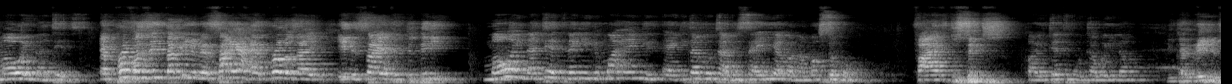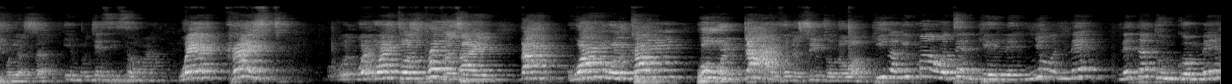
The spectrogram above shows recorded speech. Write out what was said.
maoinatet A prophecy that in Isaiah had prophesied in Isaiah 53, maoinatet nekikimwa en ki- eh, kitabutab isaia kwa somok 5 to 6. koitet mutawoi lo You can read it for yourself. Where Christ, wh- where it was prophesied that one will come who will die for the sins of the world. kikakimwaoten kele nyone netatun kome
